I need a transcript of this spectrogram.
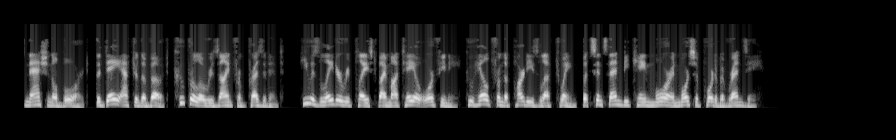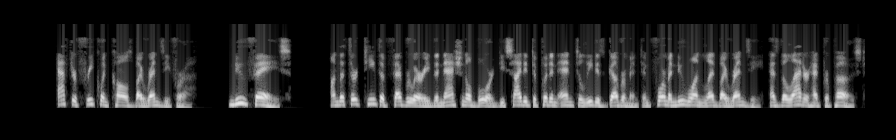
National Board. The day after the vote, Cuperlo resigned from president. He was later replaced by Matteo Orfini, who hailed from the party's left wing, but since then became more and more supportive of Renzi. After frequent calls by Renzi for a new phase, on 13 February the National Board decided to put an end to Letta's government and form a new one led by Renzi, as the latter had proposed.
